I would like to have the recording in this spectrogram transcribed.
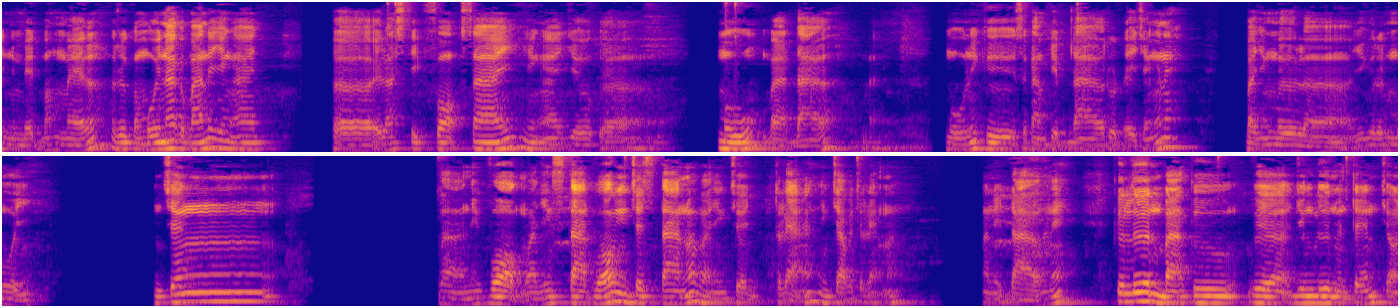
animate របស់ male ឬក៏មួយណាក៏បានដែរយើងអាច elastic fork size យើងអាចយក move បាទដើរបាទ move នេះគឺសកម្មភាពដើររត់អីចឹងណាបាទយើងមើលយើងរើសមួយអញ្ចឹងបាទនេះ walk បាទយើង start walk យើងចុច start មកបាទយើងចុចតម្លាក់យើងចាប់វាតម្លាក់មកអានេះដើរណាគឺលឿនបាទគឺវាយើងលឿនមែនតើចល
